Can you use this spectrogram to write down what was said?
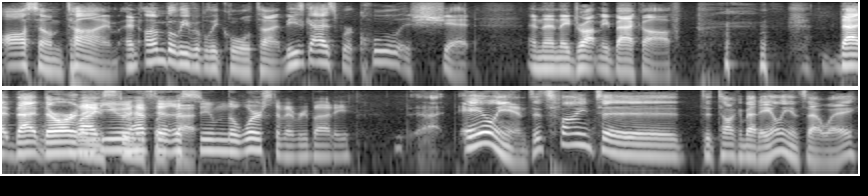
awesome time, an unbelievably cool time. These guys were cool as shit, and then they dropped me back off. that that there aren't. Why do you have to like assume the worst of everybody? Aliens? It's fine to to talk about aliens that way.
